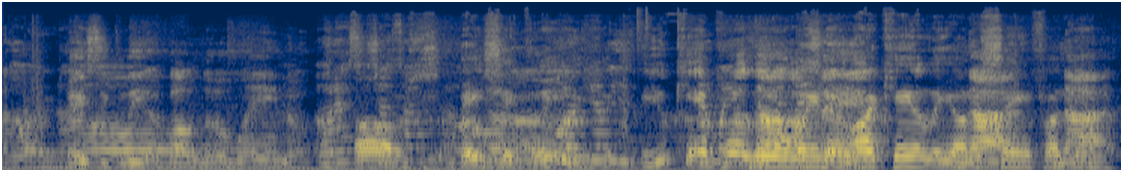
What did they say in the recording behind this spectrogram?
Oh, no. Basically about Lil Wayne though. Oh, that's oh, what Oh, y'all sh- talking about. basically, R. you, you can't Lil put Lil Nah, I'm Wayne and saying- R. Kelly on the same fucking. Not,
